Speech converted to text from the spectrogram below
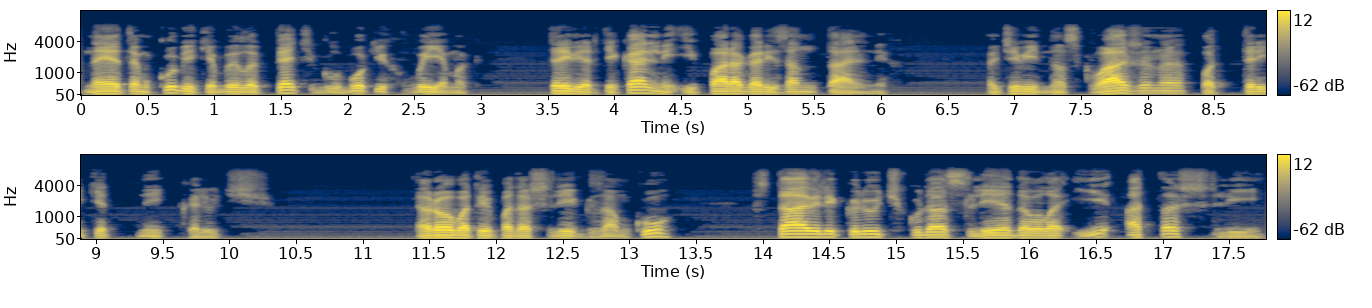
На этом кубике было пять глубоких выемок, три вертикальных и пара горизонтальных. Очевидно, скважина под трикетный ключ. Роботы подошли к замку, вставили ключ куда следовало и отошли.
